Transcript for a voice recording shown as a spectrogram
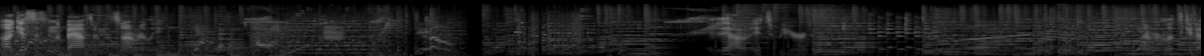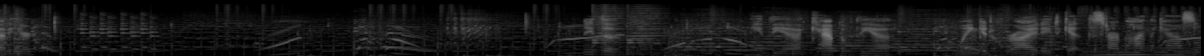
Oh, I guess it's in the bathroom, that's not really... Hmm. Yeah, it's weird. Whatever, let's get out of here. Uh, winged variety to get the star behind the castle.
